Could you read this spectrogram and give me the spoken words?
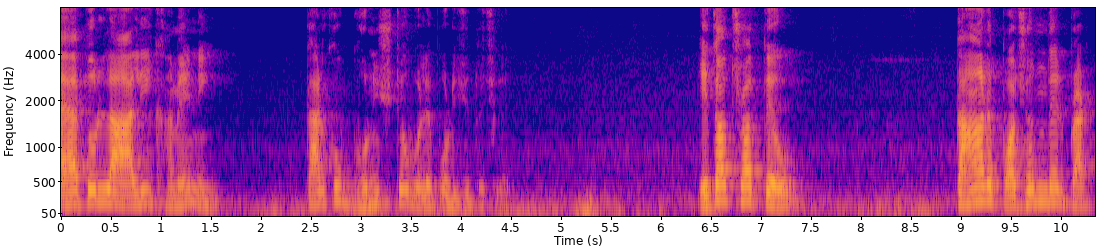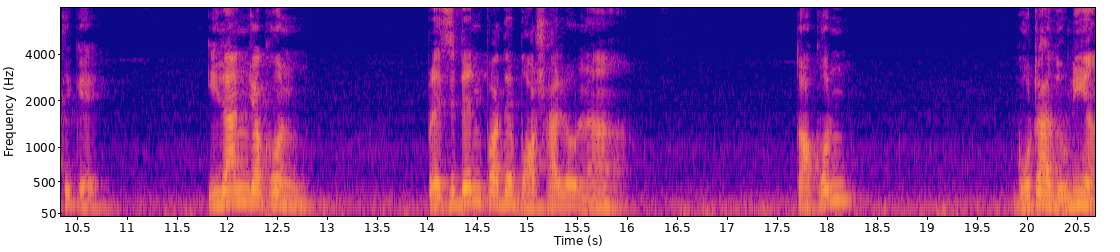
আয়াতুল্লাহ আলী খামেনি। তার খুব ঘনিষ্ঠ বলে পরিচিত ছিলেন। এতৎ সত্ত্বেও তাঁর পছন্দের প্রার্থীকে ইরান যখন প্রেসিডেন্ট পদে বসালো না, তখন গোটা দুনিয়া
